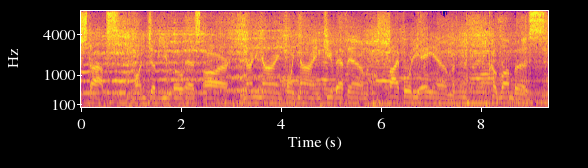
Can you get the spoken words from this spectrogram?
stops on WOSR 99.9 Cube FM, 540 AM, Columbus.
